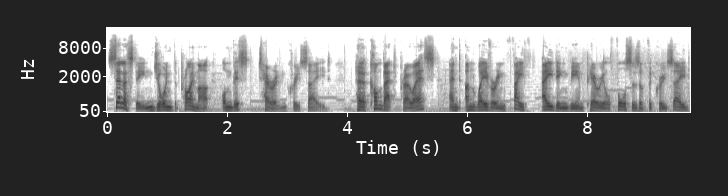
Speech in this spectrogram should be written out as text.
Celestine joined the Primarch on this Terran crusade. Her combat prowess and unwavering faith aiding the imperial forces of the Crusade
